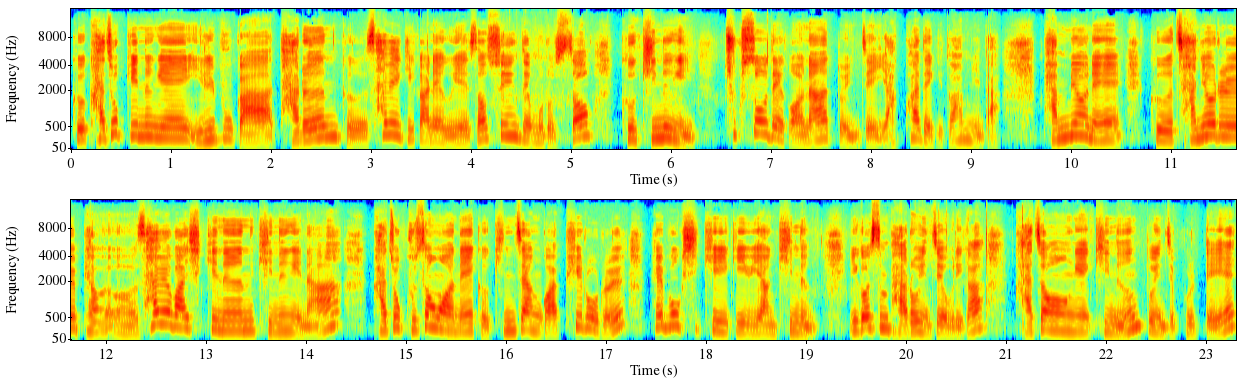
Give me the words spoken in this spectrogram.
그 가족 기능의 일부가 다른 그 사회 기관에 의해서 수행됨으로써 함으로써 그 기능이 축소되거나 또 이제 약화되기도 합니다. 반면에 그 자녀를 어, 사회화시키는 기능이나 가족 구성원의 그 긴장과 피로를 회복시키기 위한 기능 이것은 바로 이제 우리가 가정의 기능 또 이제 볼 때에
